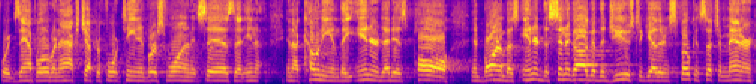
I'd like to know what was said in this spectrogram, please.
For example, over in Acts chapter 14 and verse 1, it says that in, in Iconium they entered, that is, Paul and Barnabas entered the synagogue of the Jews together and spoke in such a manner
